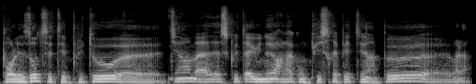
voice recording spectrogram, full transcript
Pour les autres, c'était plutôt tiens, bah, est-ce que tu as une heure là qu'on puisse répéter un peu, voilà.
